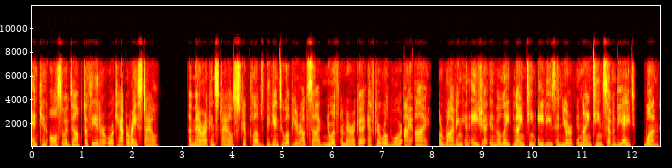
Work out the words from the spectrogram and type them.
and can also adopt a theater or cabaret style. American-style strip clubs began to appear outside North America after World War II, arriving in Asia in the late 1980s and Europe in 1978, 1,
